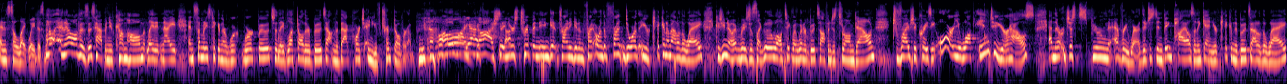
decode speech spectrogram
and it's so lightweight as well. well and how often does this happen? You've come home late at night and somebody's taken their work, work boots or they've left all their boots out in the back porch and you've tripped over them. oh, oh, my oh yes. gosh, and you're tripping and get trying to get in the front or the front door that you're kicking them out of the way because you know everybody's just like, oh, well, I'll take my winter boots off and just throw them down. Drives you crazy. Or you walk into your house and they're just strewn everywhere. They're just in big piles and again, you're kicking the boots out of the way.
